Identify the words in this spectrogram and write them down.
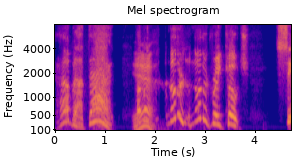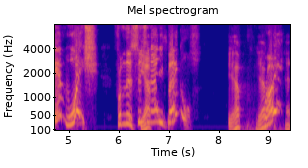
How about that? How about Yeah, another another great coach, Sam Wyche from the Cincinnati Bengals. yep, yep. Right? Uh,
